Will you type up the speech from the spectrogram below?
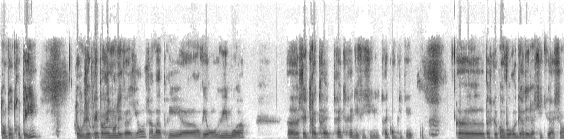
dans d'autres pays. Donc j'ai préparé mon évasion, ça m'a pris euh, environ huit mois. Euh, c'est très très très très difficile, très compliqué. Euh, parce que quand vous regardez la situation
